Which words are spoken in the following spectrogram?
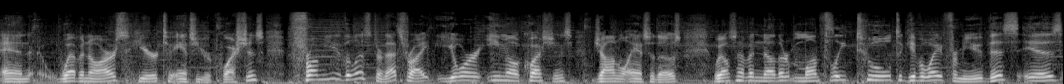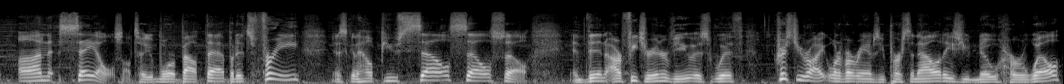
and webinars here to answer your questions from you, the listener. That's right, your email questions. John will answer those. We also have another monthly tool to give away from you. This is on sales. I'll tell you more about that, but it's free and it's going to help you sell, sell, sell. And then our feature interview is with Christy Wright, one of our Ramsey personalities, you know her well.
